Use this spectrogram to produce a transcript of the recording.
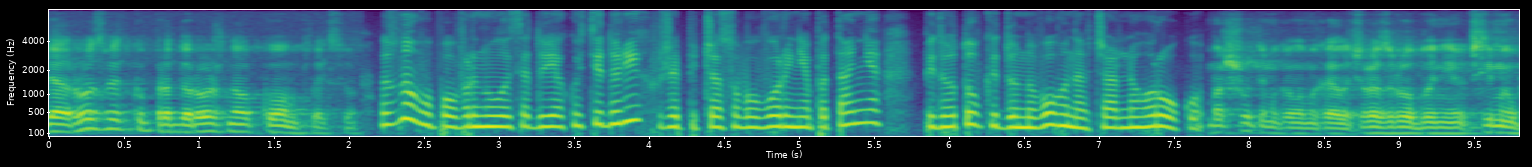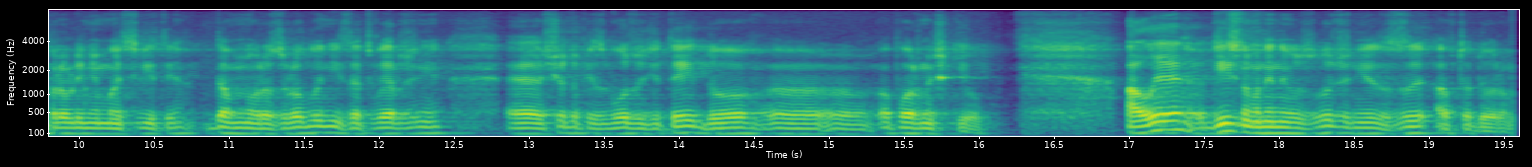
для розвитку придорожного комплексу. Знову повернулися до якості доріг вже під час обговорення питання підготовки до нового навчального року. Маршрути, Микола Михайлович, розроблені всіми управліннями освіти, давно розроблені і затверджені е, щодо підвозу дітей до е, опорних шкіл. Але дійсно вони не узгоджені з автодором.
